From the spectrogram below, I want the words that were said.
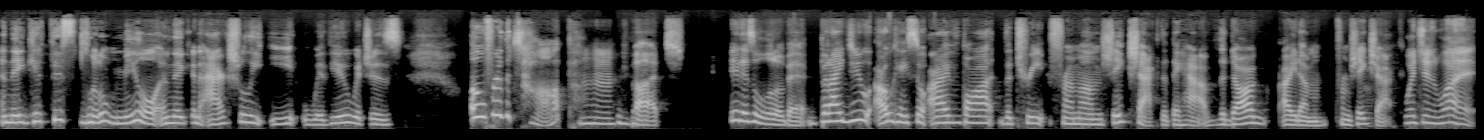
and they get this little meal and they can actually eat with you, which is over the top, Mhm. but it is a little bit. But I do okay. So I've bought the treat from um, Shake Shack that they have, the dog item from Shake Shack Which is what?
